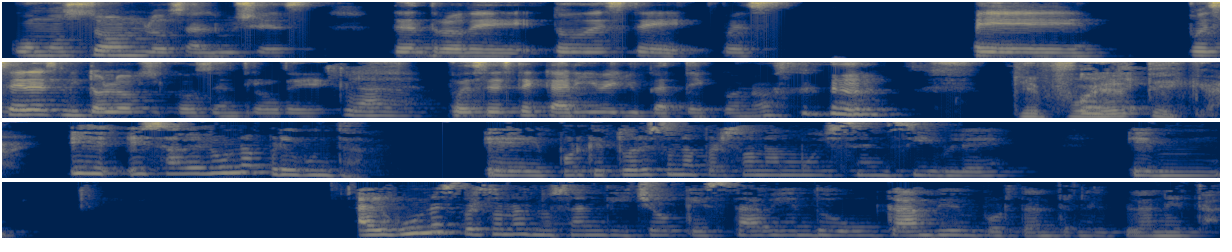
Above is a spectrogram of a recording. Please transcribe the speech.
cómo son los aluches dentro de todo este, pues, eh, pues seres mitológicos dentro de pues este Caribe yucateco, ¿no? Qué fuerte, Isabel, una pregunta, eh, porque tú eres una persona muy sensible. Em, algunas personas nos han dicho que está habiendo un cambio importante en el planeta.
